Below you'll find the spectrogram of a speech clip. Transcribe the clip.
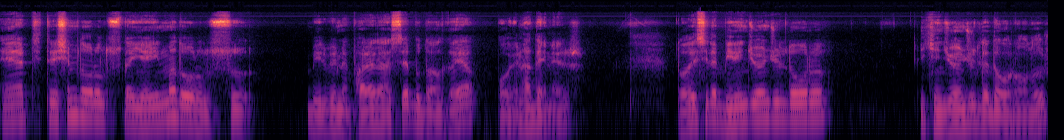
Eğer titreşim doğrultusuyla yayılma doğrultusu birbirine paralelse bu dalgaya boyuna denir. Dolayısıyla birinci öncül doğru, ikinci öncül de doğru olur.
